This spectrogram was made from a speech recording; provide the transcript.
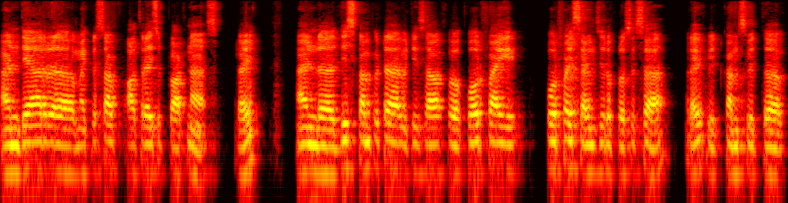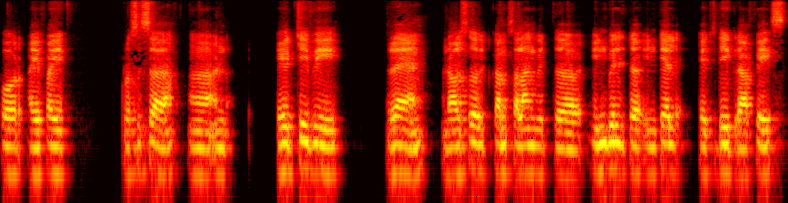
and they are uh, Microsoft authorized partners, right? And uh, this computer, which is of uh, 4570 processor, right? It comes with uh, Core i5 processor and 8 GB RAM and also it comes along with uh, inbuilt uh, Intel HD graphics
